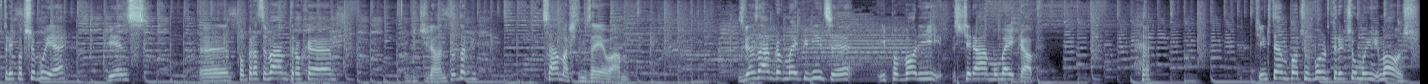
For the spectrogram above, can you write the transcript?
której potrzebuję, więc e, popracowałem trochę Vigilant, to tak sama się tym zajęłam. Związałem go w mojej piwnicy i powoli ścierałam mu make-up. Dzięki temu poczuł ból, który czuł mój mąż.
